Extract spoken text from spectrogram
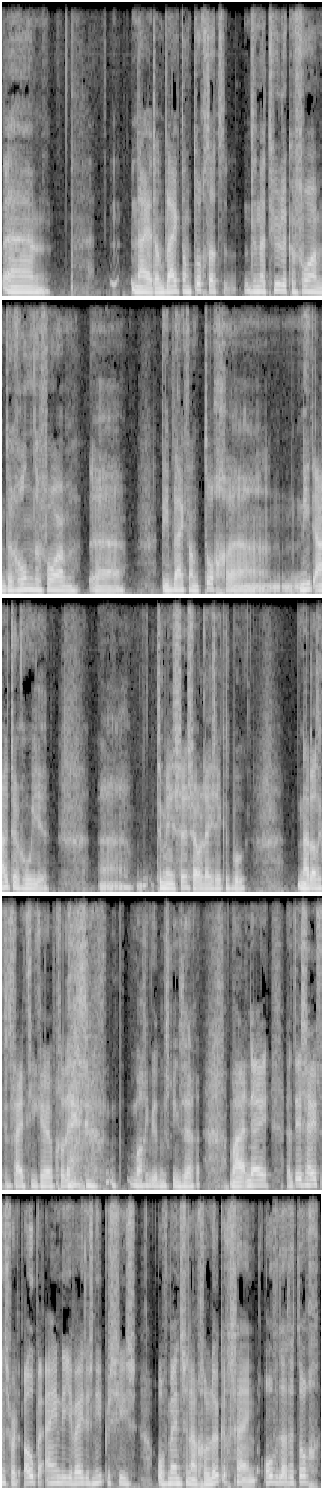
Uh, nou ja, dan blijkt dan toch dat de natuurlijke vorm, de ronde vorm... Uh, die blijkt dan toch uh, niet uit te roeien. Uh, tenminste, zo lees ik het boek. Nadat ik het 15 keer heb gelezen, mag ik dit misschien zeggen. Maar nee, het is, heeft een soort open einde. Je weet dus niet precies of mensen nou gelukkig zijn... of dat het toch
